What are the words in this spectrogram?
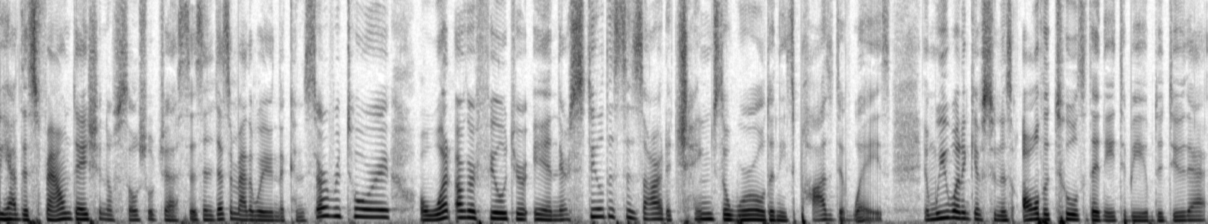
We have this foundation of social justice, and it doesn't matter whether you're in the conservatory or what other field you're in, there's still this desire to change the world in these positive ways. And we want to give students all the tools that they need to be able to do that.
